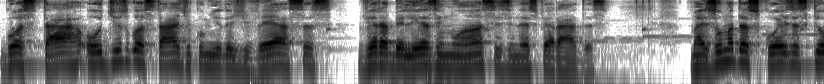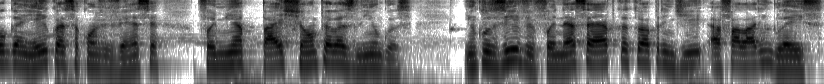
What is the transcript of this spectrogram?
gostar ou desgostar de comidas diversas, ver a beleza em nuances inesperadas. Mas uma das coisas que eu ganhei com essa convivência foi minha paixão pelas línguas. Inclusive, foi nessa época que eu aprendi a falar inglês,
